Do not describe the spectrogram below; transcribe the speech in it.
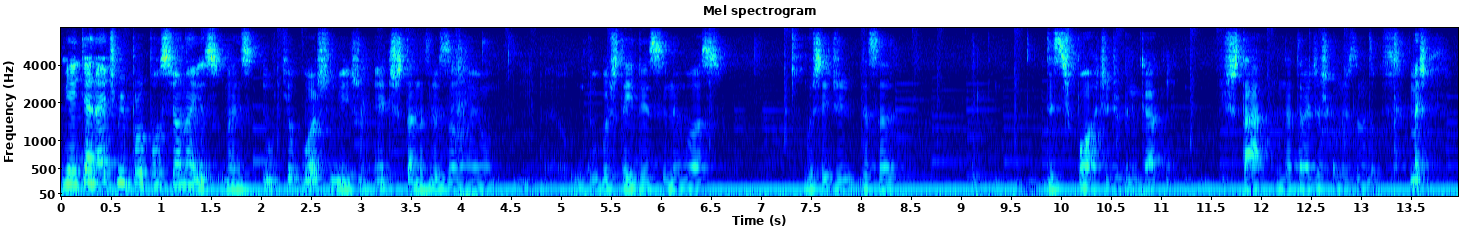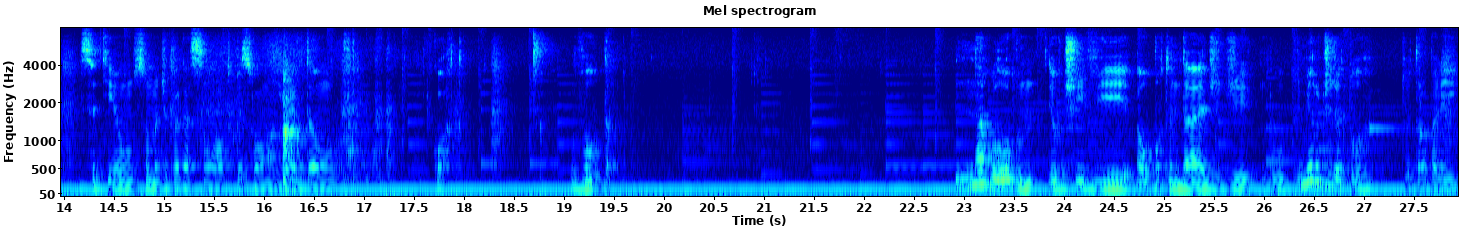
e a internet me proporciona isso, mas o que eu gosto mesmo é de estar na televisão. Eu, eu, eu gostei desse negócio. Gostei de, dessa, desse esporte de brincar com estar atrás das câmeras de televisão. Mas isso aqui é um, só uma divagação auto-pessoal minha, então corta. Voltando. Na Globo eu tive a oportunidade de. do primeiro diretor que eu trabalhei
